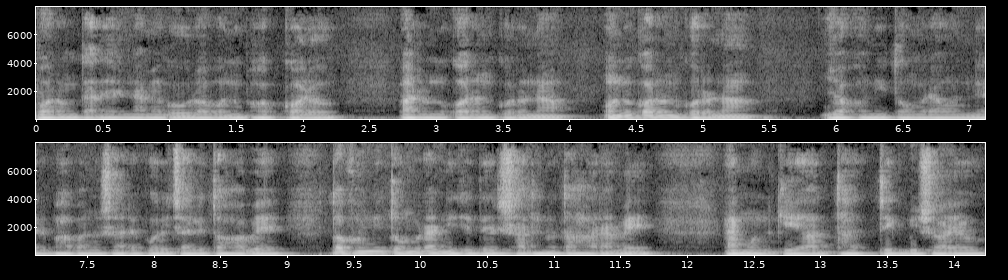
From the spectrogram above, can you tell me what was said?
বরং তাদের নামে গৌরব অনুভব করো, আর অনুকরণ করো না, অনুকরণ করো না। যখনই তোমরা অন্যের ভাবানুসারে পরিচালিত হবে, তখনই তোমরা নিজেদের স্বাধীনতা হারাবে। এমনকি আধ্যাত্মিক বিষয়েও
